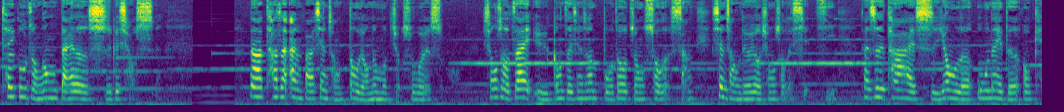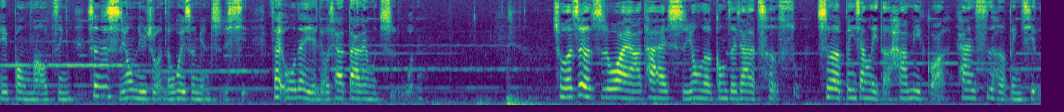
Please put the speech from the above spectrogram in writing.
推估总共待了十个小时。那他在案发现场逗留那么久是为了什么？凶手在与宫泽先生搏斗中受了伤，现场留有凶手的血迹，但是他还使用了屋内的 OK 绷毛巾，甚至使用女主人的卫生棉止血，在屋内也留下大量的指纹。除了这个之外啊，他还使用了宫泽家的厕所，吃了冰箱里的哈密瓜和四盒冰淇淋。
